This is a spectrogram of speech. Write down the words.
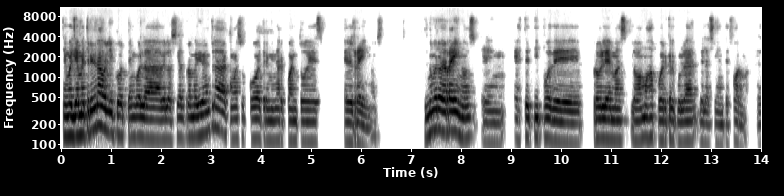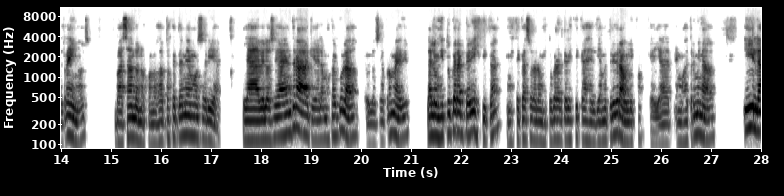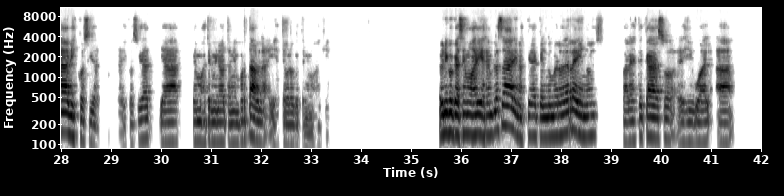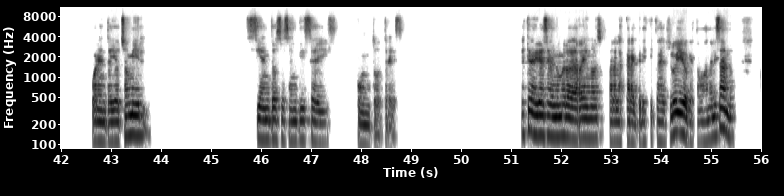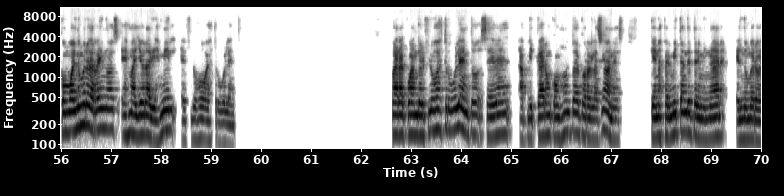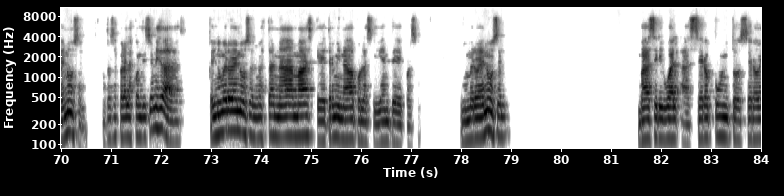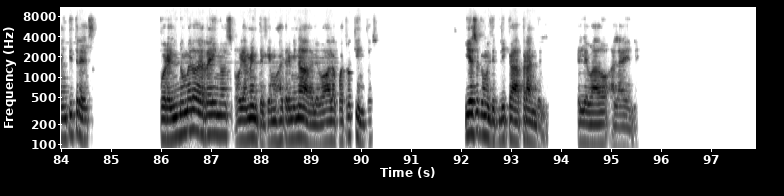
Tengo el diámetro hidráulico, tengo la velocidad promedio de entrada, con eso puedo determinar cuánto es el Reynolds. El número de Reynolds en este tipo de problemas lo vamos a poder calcular de la siguiente forma. El Reynolds, basándonos con los datos que tenemos, sería la velocidad de entrada, que ya la hemos calculado, la velocidad promedio, la longitud característica, en este caso la longitud característica es el diámetro hidráulico, que ya hemos determinado, y la viscosidad. La viscosidad ya hemos determinado también por tabla, y este es lo que tenemos aquí. Lo único que hacemos ahí es reemplazar y nos queda que el número de Reynolds para este caso es igual a 48.166.3. Este vendría a ser el número de Reynolds para las características del fluido que estamos analizando. Como el número de Reynolds es mayor a 10.000, el flujo es turbulento. Para cuando el flujo es turbulento, se debe aplicar un conjunto de correlaciones que nos permitan determinar el número de Nusselt. Entonces, para las condiciones dadas, El número de Nusselt no está nada más que determinado por la siguiente ecuación. El número de Nusselt va a ser igual a 0.023 por el número de Reynolds, obviamente el que hemos determinado elevado a la 4 quintos, y eso que multiplica a Prandtl elevado a la n.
